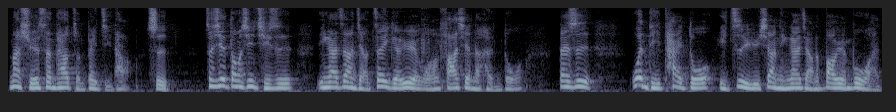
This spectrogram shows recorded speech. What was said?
那学生他要准备几套？是这些东西其实应该这样讲，这一个月我们发现了很多，但是问题太多，以至于像您刚才讲的抱怨不完。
